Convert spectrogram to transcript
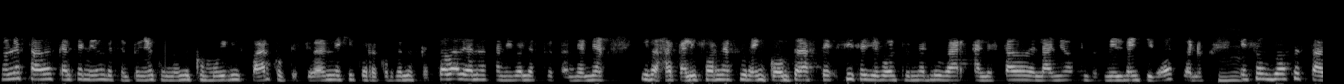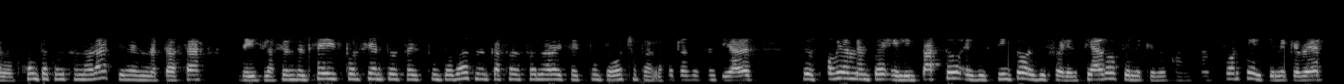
son estados que han tenido un desempeño económico muy dispar, porque Ciudad de México, recordemos que todavía no está a niveles pre-pandemia, y Baja California Sur, en contraste, sí se llevó el primer lugar al estado del año en 2022. Bueno, esos dos estados, junto con Sonora, tienen una tasa de inflación del 6%, 6.2% en el caso de Sonora y 6.8% para las otras dos entidades. Entonces, obviamente, el impacto es distinto, es diferenciado, tiene que ver con el transporte y tiene que ver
